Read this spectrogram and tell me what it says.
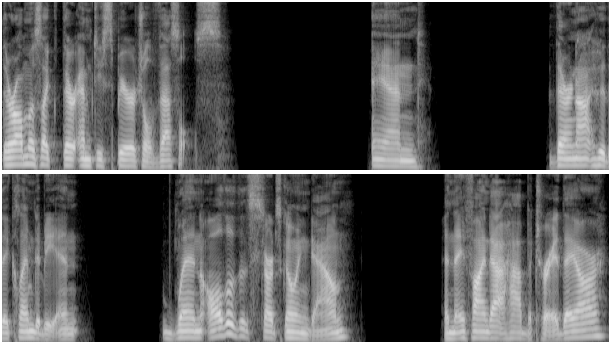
they're almost like they're empty spiritual vessels. And they're not who they claim to be. And when all of this starts going down, and they find out how betrayed they are,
